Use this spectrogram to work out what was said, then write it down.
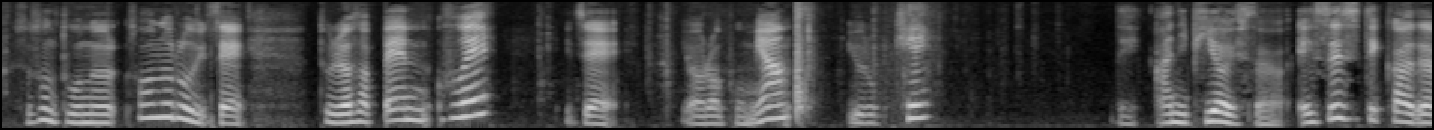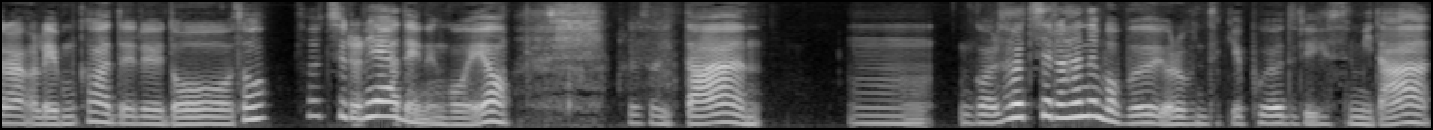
그래서 손 돈을 손으로 이제 돌려서 뺀 후에 이제 열어보면 이렇게 네 안이 비어 있어요. SSD 카드랑 램 카드를 넣어서 설치를 해야 되는 거예요. 그래서 일단 음, 이걸 설치를 하는 법을 여러분들께 보여드리겠습니다.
